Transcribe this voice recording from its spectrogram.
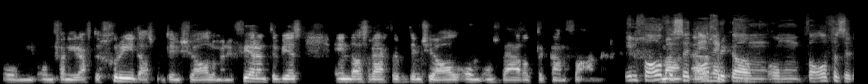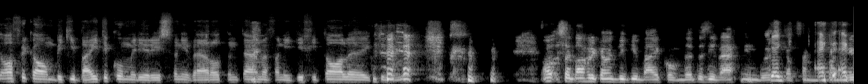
om om van hier af te groei, daar's potensiaal om innoverend te wees en daar's regtig potensiaal om ons wêreld te kan verander. En veral vir Suid-Afrika om om veral vir Suid-Afrika om bietjie by te kom met die res van die wêreld in terme van die digitale ekonomie. Oh, Suid-Afrika moet bietjie bykom. Dit is die wegneem boodskap van ek ek, ek,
